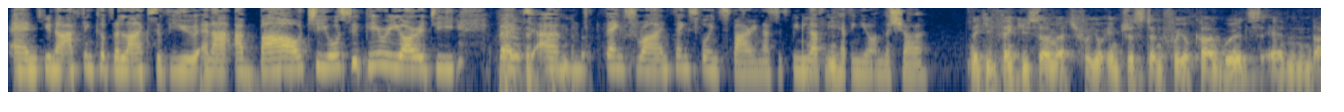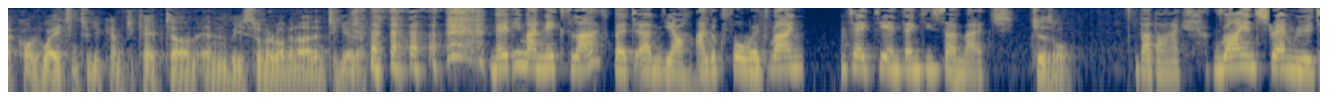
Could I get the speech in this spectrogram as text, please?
and, you know, I think of the likes of you and I, I bow to your superiority. But, um, thanks Ryan. Thanks for inspiring us. It's been lovely having you on the show. Nikki, thank you so much for your interest and for your kind words. And I can't wait until you come to Cape Town and we swim a Robben Island together. Maybe my next life, but um, yeah, I look forward. Ryan, take care and thank you so much. Cheers all. Bye bye. Ryan Stramrood,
